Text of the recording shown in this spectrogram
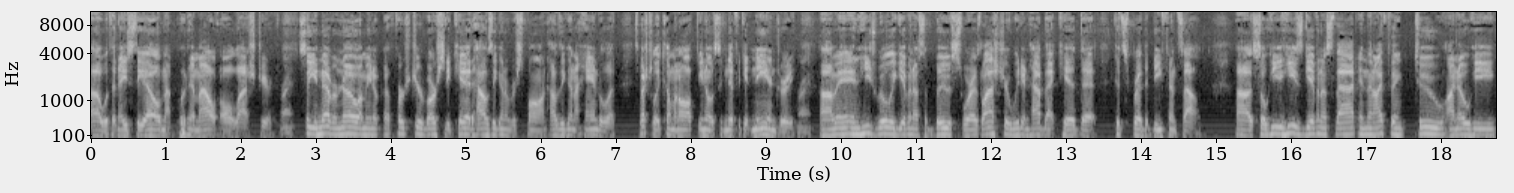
Uh, with an ACL, and that put him out all last year. Right. So you never know. I mean, a, a first year varsity kid, how's he going to respond? How's he going to handle it? Especially coming off, you know, a significant knee injury. Right. Um, and, and he's really given us a boost. Whereas last year we didn't have that kid that could spread the defense out. Uh, so he he's given us that, and then I think too. I know he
